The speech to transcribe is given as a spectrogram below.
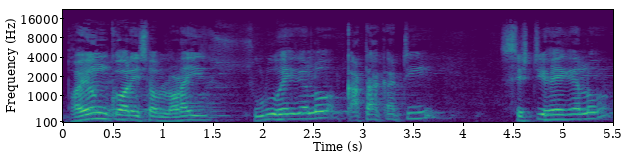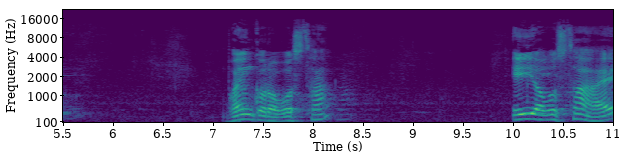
ভয়ঙ্কর এইসব লড়াই শুরু হয়ে গেল, কাটাকাটি সৃষ্টি হয়ে গেল। ভয়ঙ্কর অবস্থা। এই অবস্থায়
